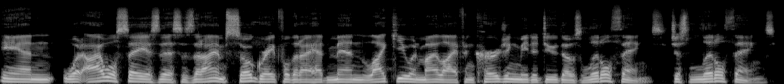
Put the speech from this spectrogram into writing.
And what I will say is this is that I am so grateful that I had men like you in my life encouraging me to do those little things, just little things.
